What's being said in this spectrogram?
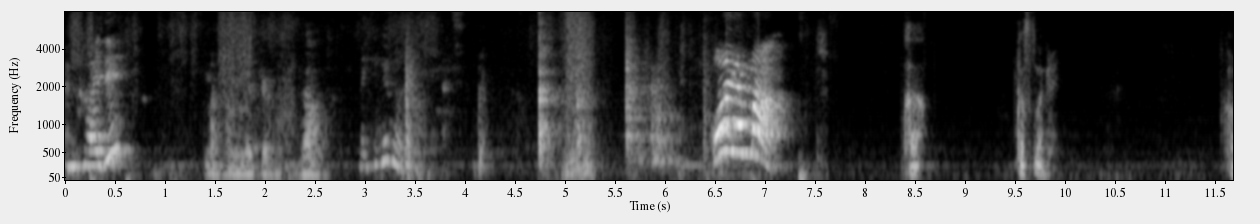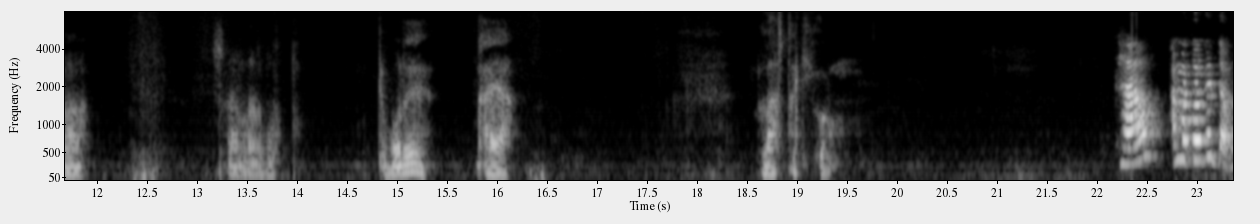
আমি খাওয়াই দিই। না আমি মেখে খাব যাও। মেখে কে বলে কই আম্মা খা খাস না কে খা। সালার বুক একটু পরে খায়া। লাস্টটা কি করুন খাও আমার তরকারি দাও।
